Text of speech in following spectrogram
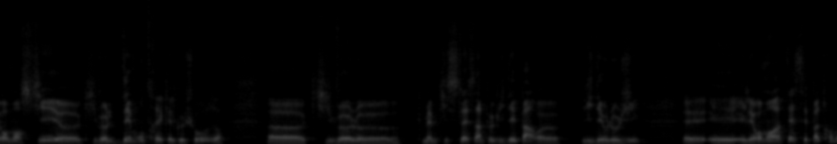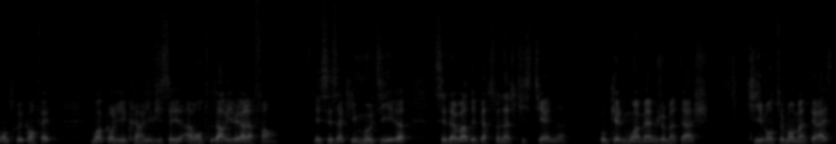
romanciers euh, qui veulent démontrer quelque chose, qui veulent, même qui se laissent un peu guider par l'idéologie. Et, les romans à test, c'est pas trop mon truc en fait. Moi, quand j'écris un livre, j'essaie avant tout d'arriver à la fin. Et c'est ça qui me motive, c'est d'avoir des personnages qui se tiennent, auxquels moi-même je m'attache, qui éventuellement m'intéressent.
